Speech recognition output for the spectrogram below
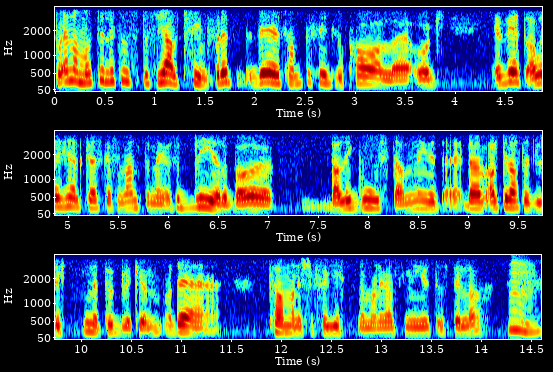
på en eller annen måte litt sånn spesielt fint. For det, det er kjempefint lokale, og jeg vet aldri helt hva jeg skal forvente meg. Og så blir det bare veldig god stemning. Det, det har alltid vært et lyttende publikum, og det tar man ikke for gitt når man er ganske mye ute og spiller. Mm.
